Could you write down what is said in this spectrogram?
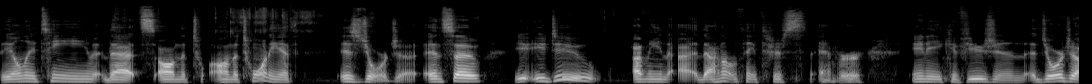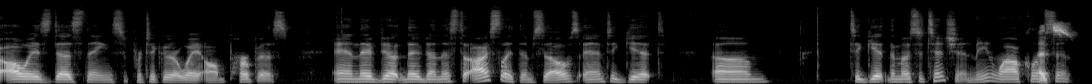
the only team that's on the on the twentieth is Georgia, and so you you do. I mean, I, I don't think there's ever any confusion. Georgia always does things a particular way on purpose, and they've done they've done this to isolate themselves and to get um, to get the most attention. Meanwhile, Clemson. That's,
